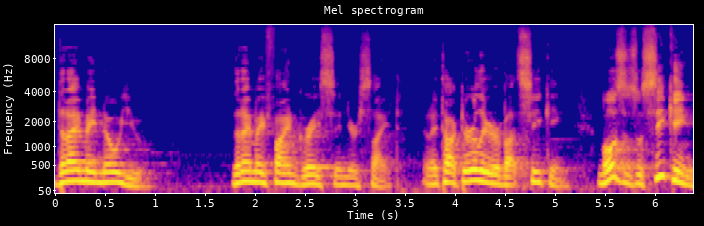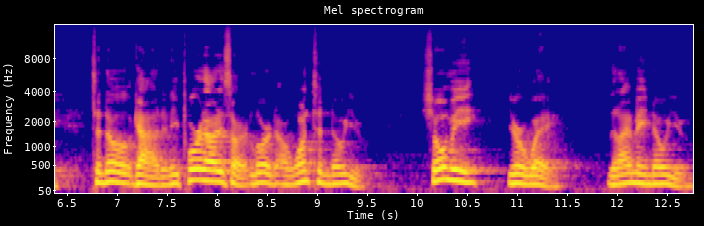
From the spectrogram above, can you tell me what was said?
that I may know you, that I may find grace in your sight. And I talked earlier about seeking. Moses was seeking to know God, and he poured out his heart Lord, I want to know you. Show me your way, that I may know you,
